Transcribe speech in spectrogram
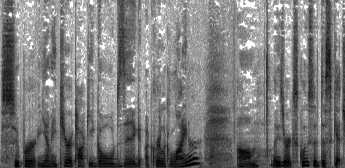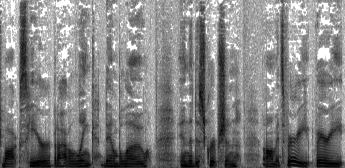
super yummy Kuretake Gold Zig acrylic liner. Um, these are exclusive to Sketchbox here, but I have a link down below in the description. Um, it's very, very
